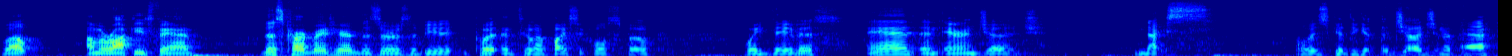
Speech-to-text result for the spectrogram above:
well, I'm a Rockies fan. This card right here deserves to be put into a bicycle spoke. Wade Davis and an Aaron Judge. Nice. Always good to get the judge in a pack.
